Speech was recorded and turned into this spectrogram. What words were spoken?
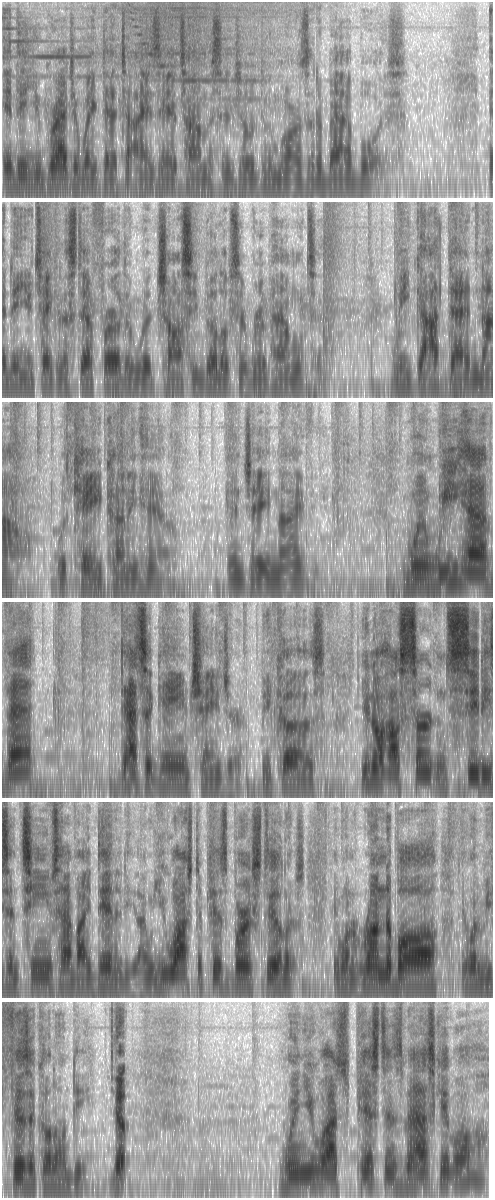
And then you graduate that to Isiah Thomas and Joe Dumars of the Bad Boys. And then you take it a step further with Chauncey Billups and Rip Hamilton. We got that now with Cade Cunningham and Jaden Ivey. When we have that, that's a game changer because you know how certain cities and teams have identity. Like when you watch the Pittsburgh Steelers, they want to run the ball, they want to be physical on D. Yep. When you watch Pistons basketball,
